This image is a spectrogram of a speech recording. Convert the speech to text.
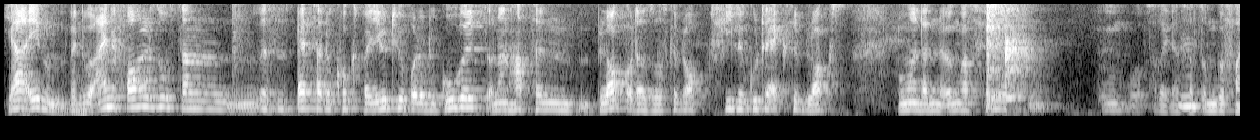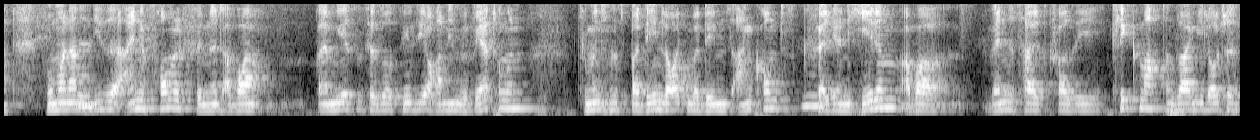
Ja, eben. Wenn du eine Formel suchst, dann ist es besser, du guckst bei YouTube oder du googelst und dann hast du einen Blog oder so. Es gibt auch viele gute Excel-Blogs, wo man dann irgendwas findet. Oh, sorry, das ist mhm. umgefallen. Wo man dann mhm. diese eine Formel findet, aber bei mir ist es ja so, das lese ich auch an den Bewertungen, zumindest bei den Leuten, bei denen es ankommt. Es mhm. gefällt ja nicht jedem, aber wenn es halt quasi Klick macht, dann sagen die Leute,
